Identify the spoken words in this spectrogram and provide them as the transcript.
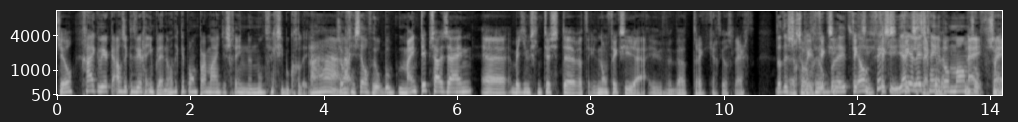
heel chill. ga ik weer, als ik het weer ga inplannen. Want ik heb al een paar maandjes geen eh, non-fictieboek gelezen. Ah, dus ook nou, geen zelfhulpboek. Mijn tip zou zijn, eh, een beetje misschien tussen de, wat non-fictie, ja, dat trek ik echt heel slecht. Dat is Eh, sorry, toch heel fictie, breed. fictie, Oh, fictie. fictie, Ja, je leest geen romans Nee, of science nee,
